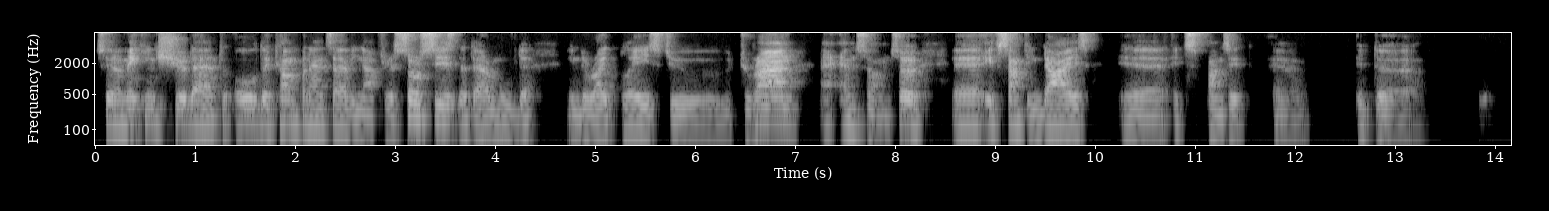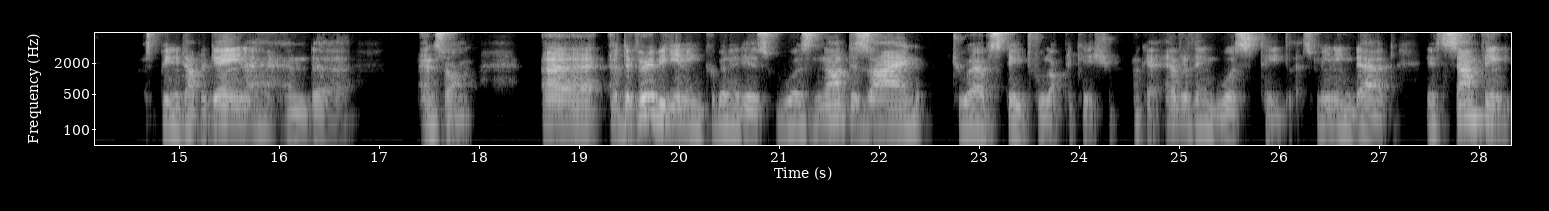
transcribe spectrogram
So making sure that all the components have enough resources that are moved in the right place to, to run and so on. So uh, if something dies, uh, it spans it, uh, it uh, spin it up again and, uh, and so on. at the very beginning, Kubernetes was not designed to have stateful application. Okay, everything was stateless, meaning that if something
